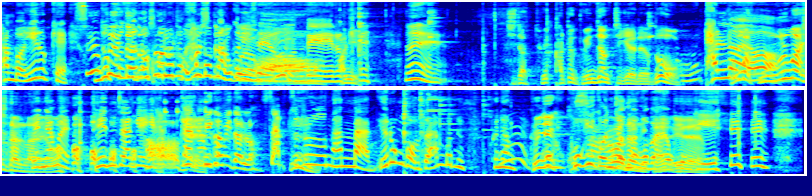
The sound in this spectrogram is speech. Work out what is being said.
한번 이렇게 수육도 일단 넣고서는 넣어서 후루룩 한 번만. 끓이세요. 어. 네, 이렇게. 아니. 네. 진짜 되- 같은 된장찌개라도 어? 달라요. 정말 국물 맛이 달라요. 왜냐면 된장에 약간은 비감이 달라. 쌉스름한 맛 이런 거 없어. 한번 그냥 굉장히 고, 기 건져 고소하다니까요. 먹어봐요. 예. 고기.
